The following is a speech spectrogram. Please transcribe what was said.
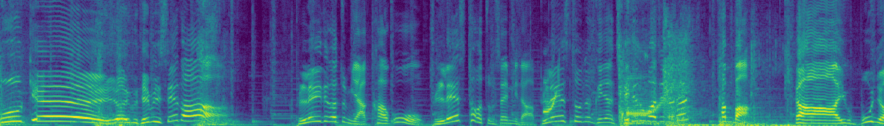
오케이. 야 이거 데미지 세다 블레이드가 좀 약하고 블래스터가 좀 셉니다. 블래스터는 그냥 제대로 맞으면은 한방 야 이거 뭐냐?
